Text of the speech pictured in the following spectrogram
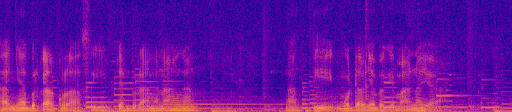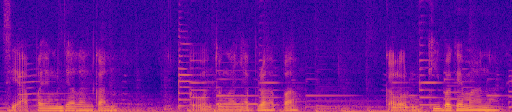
hanya berkalkulasi dan berangan-angan. Nanti modalnya bagaimana ya? Siapa yang menjalankan? Keuntungannya berapa? Kalau rugi bagaimana?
